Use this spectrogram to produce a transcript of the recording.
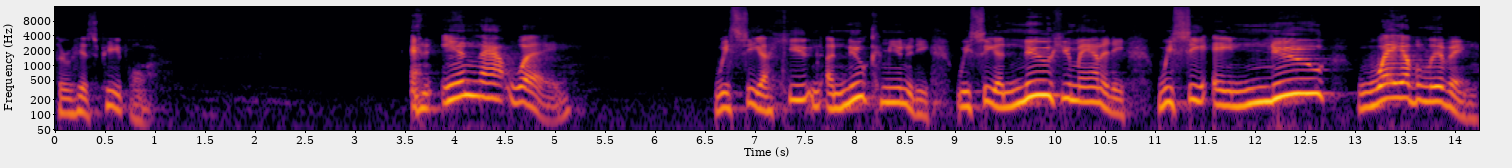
through His people. And in that way, we see a, hu- a new community. We see a new humanity. We see a new way of living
